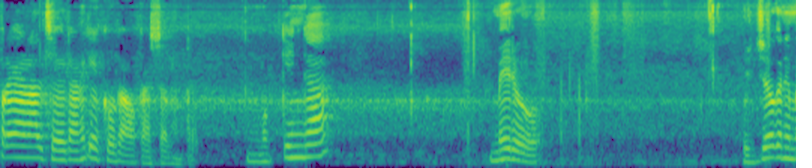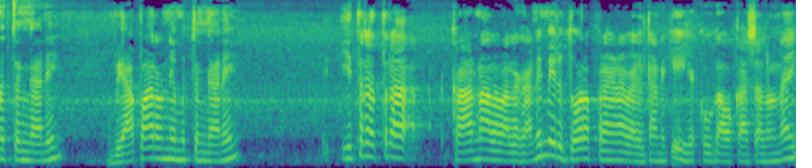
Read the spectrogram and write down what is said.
ప్రయాణాలు చేయడానికి ఎక్కువగా అవకాశాలు ఉంటాయి. ముఖ్యంగా మీరు ఉద్యోగ నిమిత్తం కానీ వ్యాపారం నిమిత్తం కానీ ఇతరత్ర కారణాల వల్ల కానీ మీరు దూర ప్రయాణం వెళ్ళడానికి ఎక్కువగా అవకాశాలు ఉన్నాయి.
